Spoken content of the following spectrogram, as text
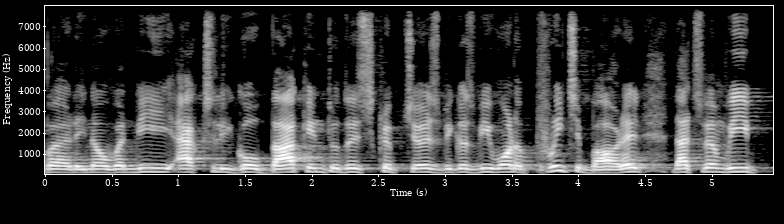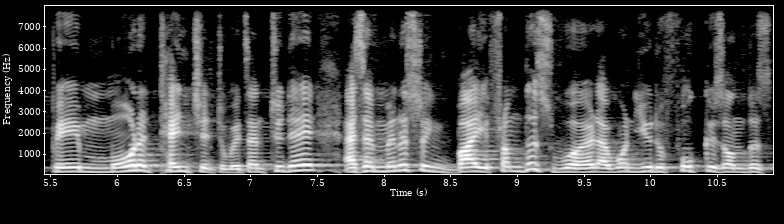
But you know, when we actually go back into the scriptures because we want to preach about it, that's when we pay more attention to it. And today, as I'm ministering by from this word, I want you to focus on this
